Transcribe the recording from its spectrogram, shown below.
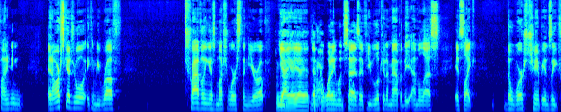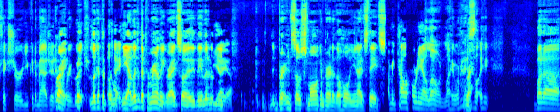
finding in our schedule, it can be rough. Traveling is much worse than Europe. Yeah, yeah, yeah, yeah. No matter what anyone says, if you look at a map of the MLS, it's like the worst Champions League fixture you could imagine right. every week. Look, look at the like, yeah, look at the Premier League, right? So they literally yeah, yeah. Britain's so small compared to the whole United States. I mean, California alone, like, right. like but uh,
